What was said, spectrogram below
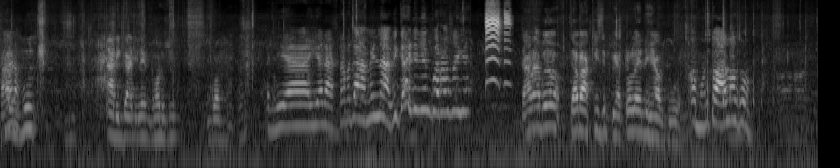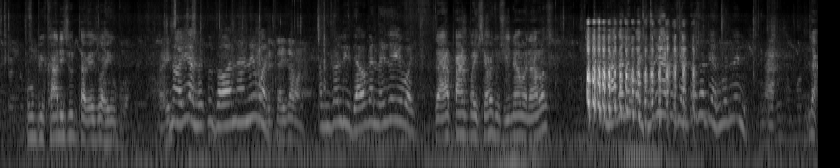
હાલ હું તારી ગાડી લઈને ફરું છું. અલ્યા યાર આટલા બધા અમે નાવી ગાડી લઈને ફરો છો યાર? તારા બધો હપ્તા બાકી છે પેટ્રોલ ય નહીં આવતું હોય. આ મને તો આલો છો. હું ભિખારી છું તમે જો અહીં ઊભો. નહીં અમે તો જવાના નહીં હોય. લઈ જવાના. અમે તો લીધા વગર નહીં જઈએ હોય. ચાર પાંચ પૈસા હોય તો સીના બનાવો. ના.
